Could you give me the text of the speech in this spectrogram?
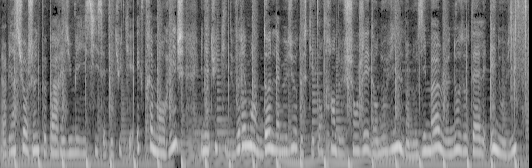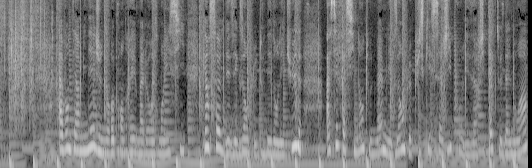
Alors bien sûr, je ne peux pas résumer ici cette étude qui est extrêmement riche, une étude qui vraiment donne la mesure de ce qui est en train de changer dans nos villes, dans nos immeubles, nos hôtels et nos vies. Avant de terminer, je ne reprendrai malheureusement ici qu'un seul des exemples donnés dans l'étude, assez fascinant tout de même l'exemple puisqu'il s'agit pour les architectes danois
